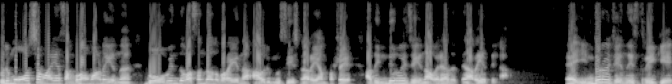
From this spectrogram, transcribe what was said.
ഒരു മോശമായ സംഭവമാണ് എന്ന് ഗോവിന്ദ് വസന്ത എന്ന് പറയുന്ന ആ ഒരു മ്യൂസീഷ്യൻ അറിയാം. പക്ഷേ അത് ഇന്റർവ്യൂ ചെയ്യുന്ന അവരാധത്തിന് അറിയത്തില്ല. ഏഹ് ഇന്റർവ്യൂ ചെയ്യുന്ന ഈ സ്ത്രീക്ക്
